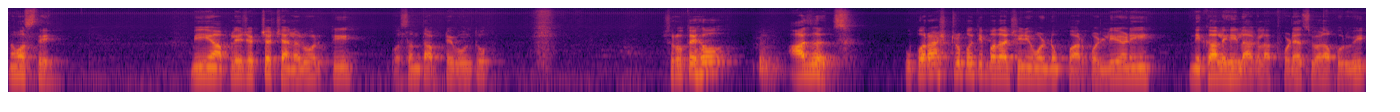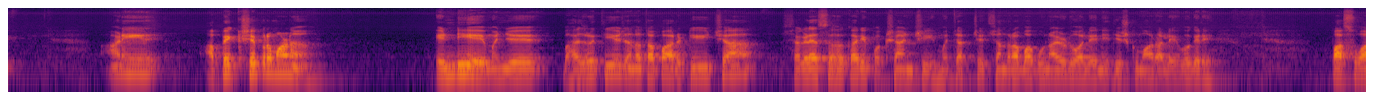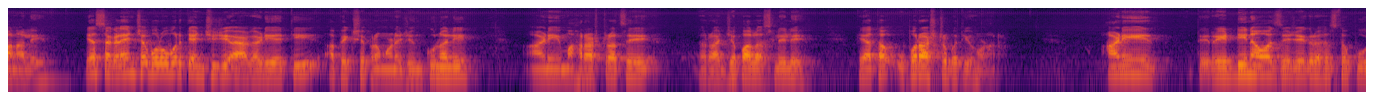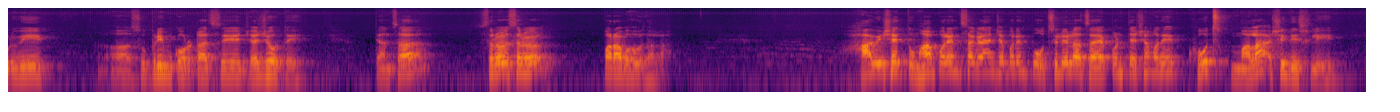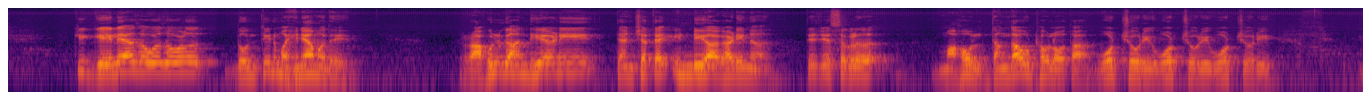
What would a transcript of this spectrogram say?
नमस्ते. मी आपले जगच्या चॅनलवरती वसंत आपटे बोलतो. श्रोते हो आजच उपराष्ट्रपती पदाची निवडणूक पार पडली आणि निकालही लागला थोड्याच वेळापूर्वी. आणि अपेक्षेप्रमाणे एन डी ए म्हणजे भारतीय जनता पार्टीच्या सगळ्या सहकारी पक्षांची मग त्यात चंद्राबाबू नायडू आले नितीश कुमार आले वगैरे पासवान आले या सगळ्यांच्या बरोबर त्यांची जी आघाडी आहे ती अपेक्षेप्रमाणे जिंकून आली. आणि महाराष्ट्राचे राज्यपाल असलेले हे आता उपराष्ट्रपती होणार. आणि ते रेड्डी नावाचे जे ग्रहस्थ पूर्वी सुप्रीम कोर्टाचे जज होते त्यांचा सरळ सरळ पराभव झाला. हा विषय तुम्हापर्यंत सगळ्यांच्यापर्यंत पोचलेलाच आहे पण त्याच्यामध्ये खोच मला अशी दिसली की गेल्या जवळजवळ दोन तीन महिन्यामध्ये राहुल गांधी आणि त्यांच्या त्या इंडिया आघाडीनं ते जे सगळं माहोल दंगा उठवला होता वोट चोरी वोट चोरी वोट चोरी.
